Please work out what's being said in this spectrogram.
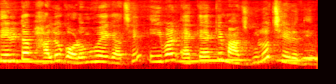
তেলটা ভালো গরম হয়ে গেছে এইবার একে একে মাছগুলো ছেড়ে দেব।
